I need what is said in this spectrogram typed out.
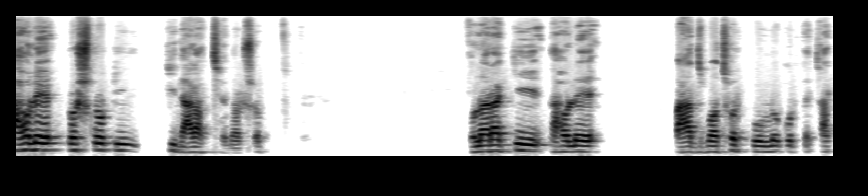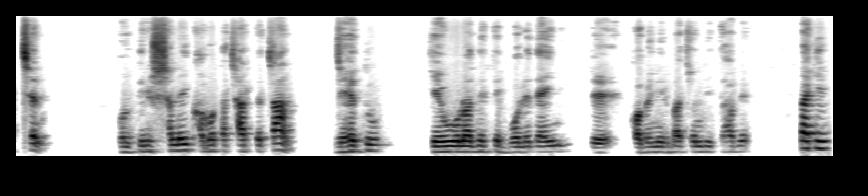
তাহলে প্রশ্নটি কি দাঁড়াচ্ছে দর্শক? ওনারা কি তাহলে পাঁচ বছর পূর্ণ করতে চাচ্ছেন? উনত্রিশ সালেই ক্ষমতা ছাড়তে চান? যেহেতু কেউ ওনাদেরকে বলে দেয়নি যে কবে নির্বাচন দিতে হবে। নাকি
